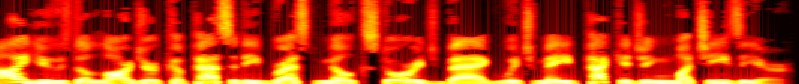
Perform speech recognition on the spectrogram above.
I used a larger capacity breast milk storage bag which made packaging much easier.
